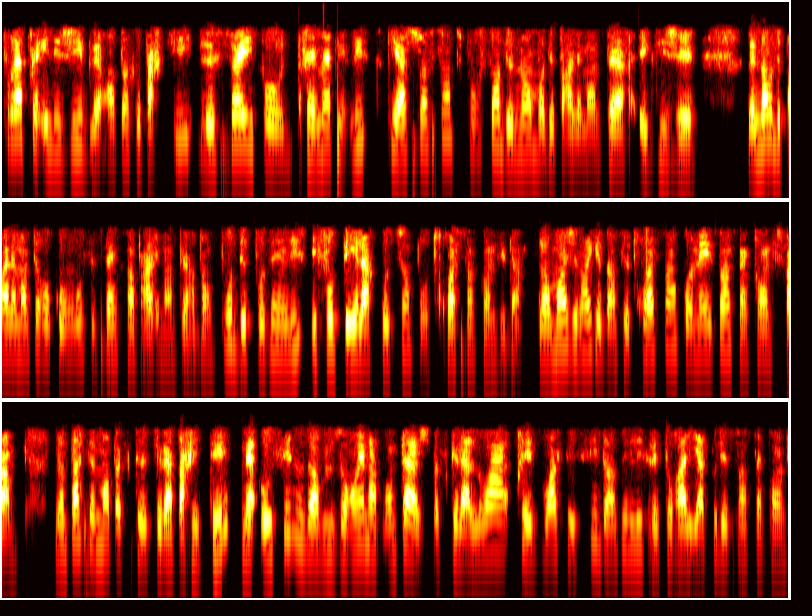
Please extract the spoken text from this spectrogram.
Pour être éligible en tant que parti, le seuil, il faut remettre une liste qui a 60% de nombre de parlementaires exigés. Le nombre de parlementaires au Congo, c'est 500 parlementaires. Donc, pour déposer une liste, il faut payer la caution pour 300 candidats. Alors, moi, j'aimerais que dans ces 300, qu'on ait 150 femmes. Non pas seulement parce que c'est la parité, mais aussi nous, avons, nous aurons un avantage parce que la loi prévoit que si dans une liste électorale, il y a plus de 150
